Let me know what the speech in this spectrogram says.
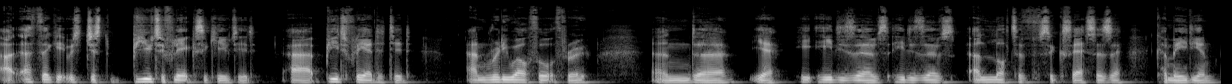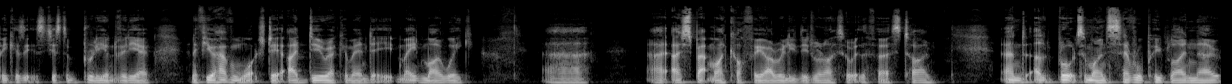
I, I think it was just beautifully executed, uh, beautifully edited, and really well thought through. And uh, yeah, he, he deserves he deserves a lot of success as a comedian because it's just a brilliant video. And if you haven't watched it, I do recommend it. It made my week. Uh, I, I spat my coffee. I really did when I saw it the first time, and it brought to mind several people I know.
